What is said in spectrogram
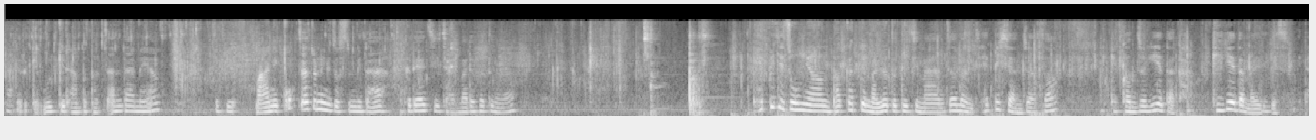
자 이렇게 물기를 한 번 더 짠 다음에요. 이렇게 많이 꼭 짜주는 게 좋습니다. 그래야지 잘 마르거든요. 햇빛이 좋으면 바깥에 말려도 되지만 저는 햇빛이 안 좋아서 이렇게 건조기에다가 기계에다 말리겠습니다.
